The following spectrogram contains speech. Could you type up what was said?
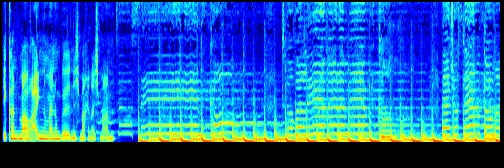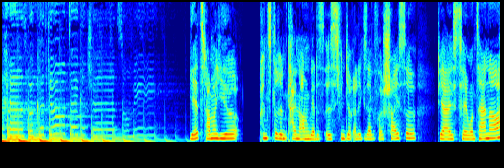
ihr könnt mal eure eigene Meinung bilden. Ich mache ihn euch mal an. Jetzt haben wir hier Künstlerin, keine Ahnung, wer das ist. Ich finde die auch ehrlich gesagt voll scheiße. Die heißt Faye Montana.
